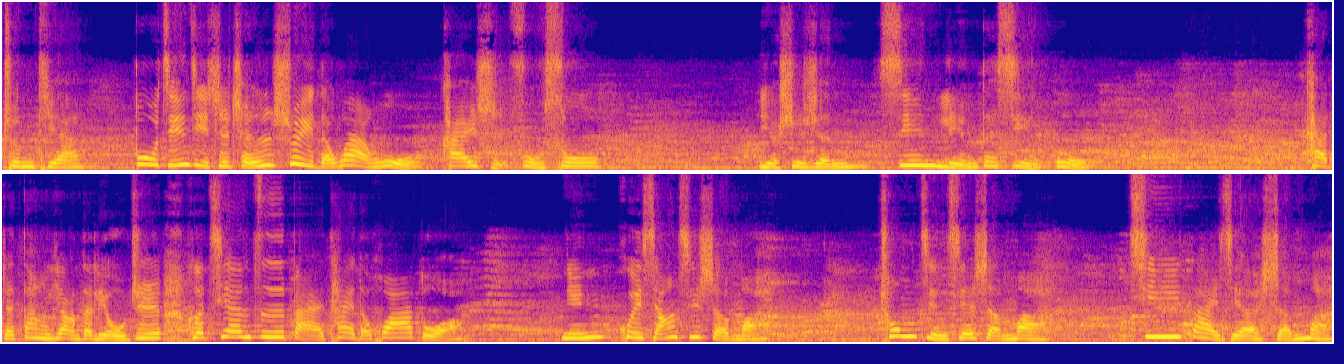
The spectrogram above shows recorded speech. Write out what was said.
春天不仅仅是沉睡的万物开始复苏，也是人心灵的醒悟。看着荡漾的柳枝和千姿百态的花朵，您会想起什么？憧憬些什么？期待些什么？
